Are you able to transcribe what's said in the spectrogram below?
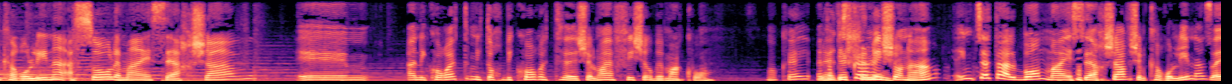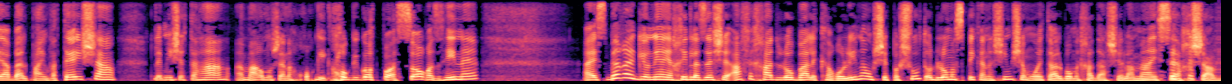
קרולינה, עשור למה אעשה עכשיו. אמ, אני קוראת מתוך ביקורת אה, של מאיה פישר במאקו, אוקיי? את הפסקה? הראשונה, המצאת האלבום "מה אעשה עכשיו" של קרולינה, זה היה ב-2009. למי שתהה, אמרנו שאנחנו חוגג, חוגגות פה עשור, אז הנה. ההסבר ההגיוני היחיד לזה שאף אחד לא בא לקרולינה הוא שפשוט עוד לא מספיק אנשים שמעו את האלבום החדש שלה, מה אעשה עכשיו.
